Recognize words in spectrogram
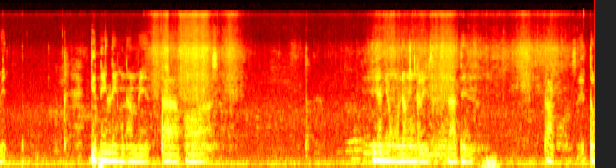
meat giniling na meat tapos yan yung unang ingredient natin. Tapos ito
